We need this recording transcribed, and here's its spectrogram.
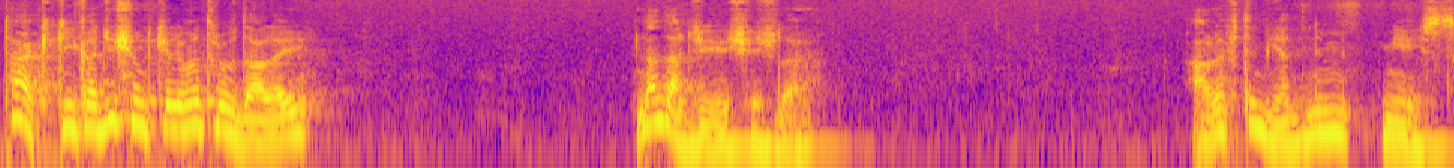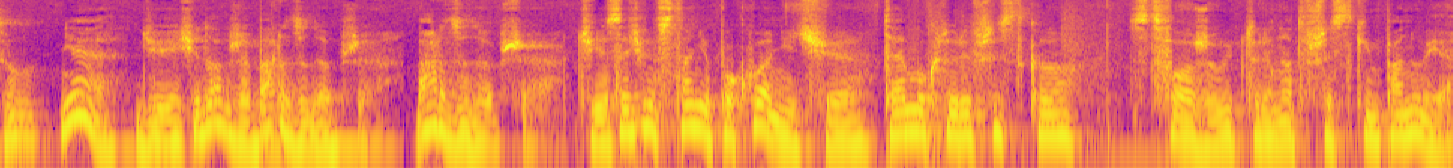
Tak, kilkadziesiąt kilometrów dalej nadal dzieje się źle. Ale w tym jednym miejscu nie, dzieje się dobrze, bardzo dobrze, bardzo dobrze. Czy jesteśmy w stanie pokłonić się temu, który wszystko stworzył i który nad wszystkim panuje?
